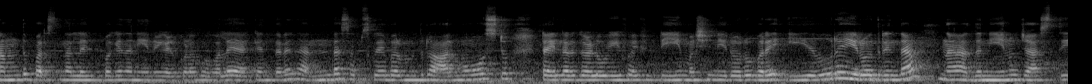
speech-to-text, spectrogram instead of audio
ನಮ್ಮದು ಪರ್ಸ್ನಲ್ ಲೈಫ್ ಬಗ್ಗೆ ನಾನು ಏನು ಹೇಳ್ಕೊಳಕ್ಕೆ ಹೋಗಲ್ಲ. ಯಾಕೆಂದರೆ ನನ್ನ ಸಬ್ಸ್ಕ್ರೈಬರ್ ಬಂದರು ಆಲ್ಮೋಸ್ಟ್ ಟೈಲರ್ಗಳು, ಈ ಫೈವ್ ಫಿಫ್ಟಿ ಈ ಮಷಿನ್ ಇರೋರು ಬರೀ ಇವರೇ ಇರೋದ್ರಿಂದ ನಾನು ಅದನ್ನು ಏನು ಜಾಸ್ತಿ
